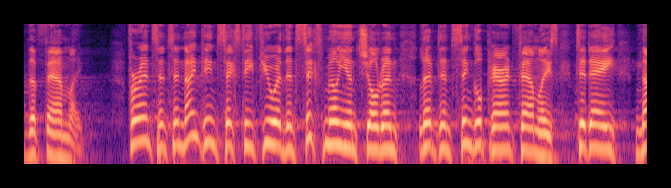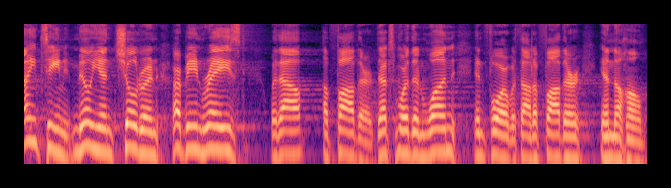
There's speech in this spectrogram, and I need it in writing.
the family. For instance, in 1960, fewer than 6 million children lived in single parent families. Today, 19 million children are being raised without a father. That's more than one in four without a father in the home.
